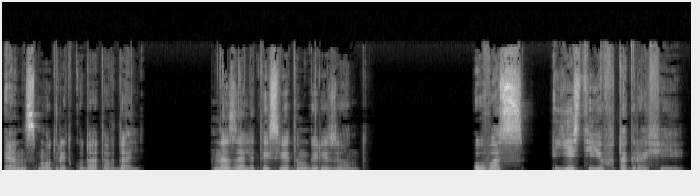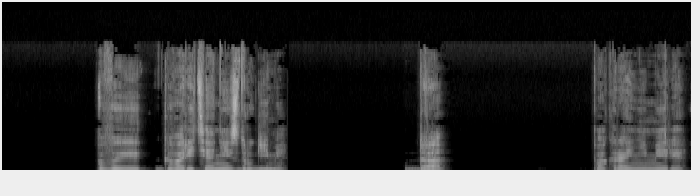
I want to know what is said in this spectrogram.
Энн смотрит куда-то вдаль, на залитый светом горизонт. У вас есть ее фотографии? Вы говорите о ней с другими? Да. По крайней мере,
